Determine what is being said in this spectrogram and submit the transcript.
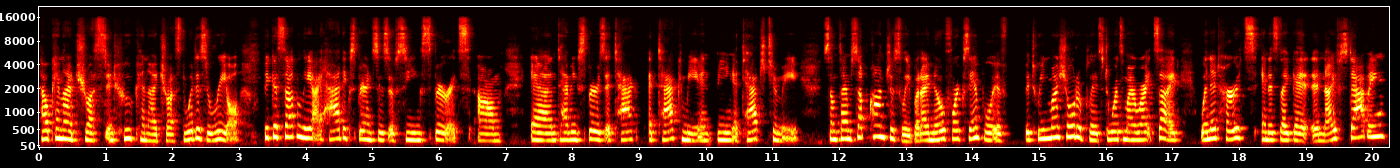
How can i trust and who can i trust? What is real? Because suddenly i had experiences of seeing spirits um, and having spirits attack attack me and being attached to me sometimes subconsciously. But i know for example if between my shoulder blades towards my right side. When it hurts and it's like a, a knife stabbing,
